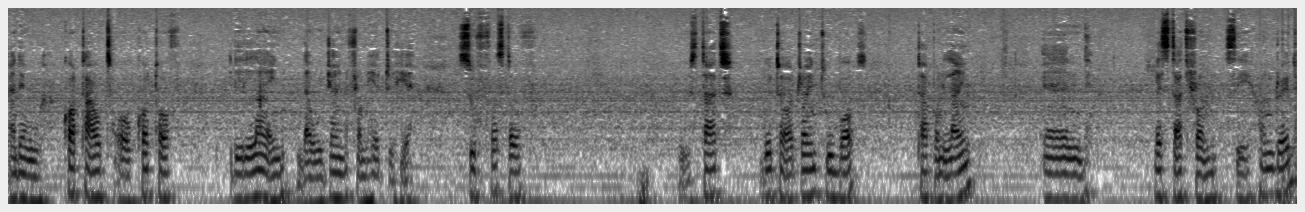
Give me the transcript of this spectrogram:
and then we'll cut out or cut off the line that will join from here to here. So first off we'll start go to our drawing toolbox tap on line and let's start from say 100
